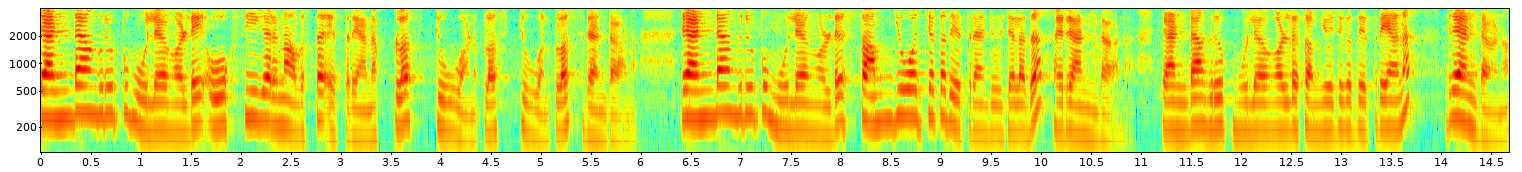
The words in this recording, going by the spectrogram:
രണ്ടാം ഗ്രൂപ്പ് മൂലകങ്ങളുടെ ഓക്സീകരണാവസ്ഥ എത്രയാണ്? പ്ലസ് ടു ആണ്. പ്ലസ് ടു ആണ്. പ്ലസ് രണ്ടാണ്. രണ്ടാം ഗ്രൂപ്പ് മൂലകങ്ങളുടെ സംയോജകത എത്രയാണെന്ന് ചോദിച്ചാൽ അത് രണ്ടാണ്. രണ്ടാം ഗ്രൂപ്പ് മൂലകങ്ങളുടെ സംയോജകത എത്രയാണ്? രണ്ടാണ്.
